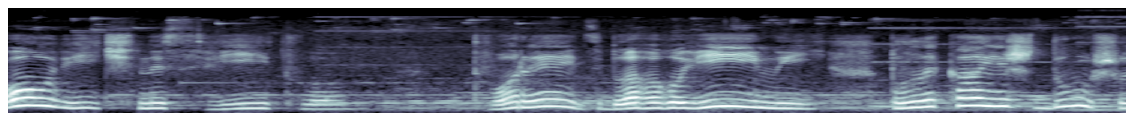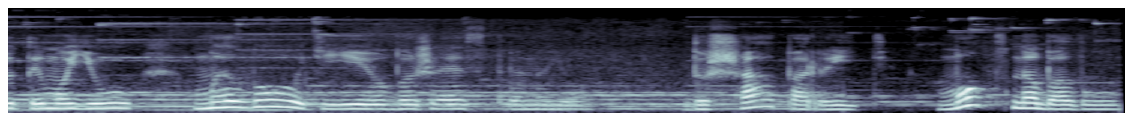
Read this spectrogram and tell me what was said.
О вічне світло, творець благоговійний, плекаєш душу ти мою мелодією божественною. Душа парить, мов на балу.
